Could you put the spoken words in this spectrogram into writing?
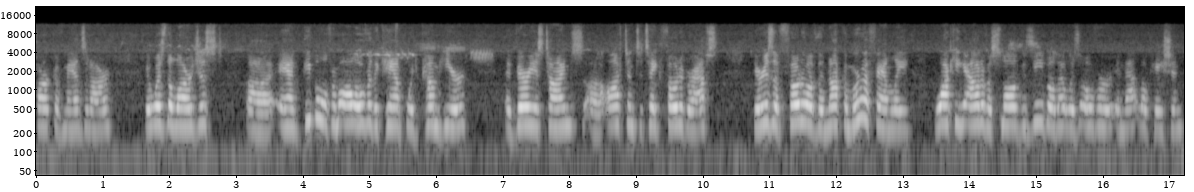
park of Manzanar. It was the largest, uh, and people from all over the camp would come here at various times, uh, often to take photographs. There is a photo of the Nakamura family walking out of a small gazebo that was over in that location,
